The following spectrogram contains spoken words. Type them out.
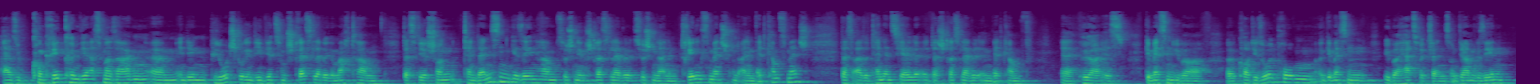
Also konkret können wir erstmal sagen, ähm, in den Pilotstudien, die wir zum Stresslevel gemacht haben, dass wir schon Tendenzen gesehen haben zwischen dem Stresslevel zwischen einem Trainingsmatch und einem Wettkampfmatch, dass also tendenziell äh, das Stresslevel im Wettkampf äh, höher ist, gemessen über Cortisolproben äh, gemessen über Herzfrequenz. Und wir haben gesehen,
